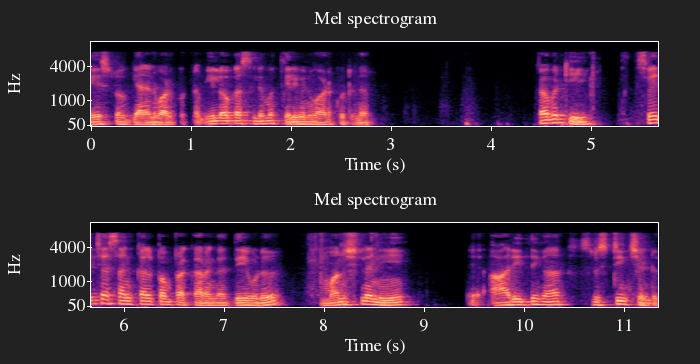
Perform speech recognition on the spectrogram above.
ఏసులో జ్ఞానాన్ని వాడుకుంటున్నాం. ఈ లోకస్తులేమో తెలివిని వాడుకుంటున్నారు. కాబట్టి స్వేచ్ఛా సంకల్పం ప్రకారంగా దేవుడు మనుషులని ఆ రీతిగా సృష్టించిండు.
